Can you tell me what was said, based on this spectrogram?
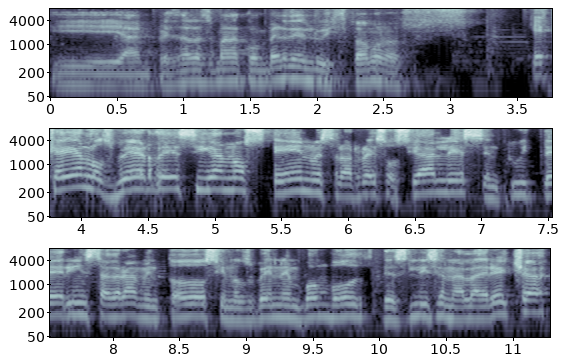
y a empezar la semana con verde, Luis, vámonos. Que caigan los verdes, síganos en nuestras redes sociales, en Twitter, Instagram, en todos. Si nos ven en Bumble, deslicen a la derecha.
